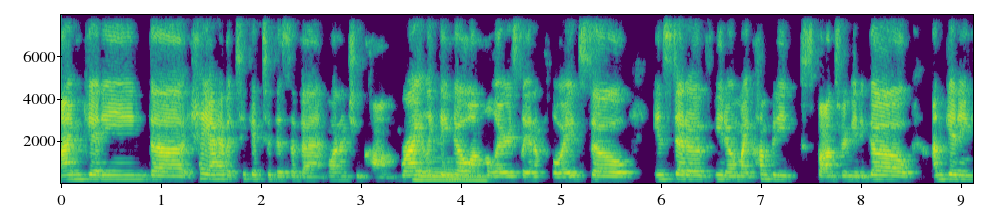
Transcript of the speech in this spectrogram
I'm getting the, hey, I have a ticket to this event. Why don't you come? Right? Mm. Like they know I'm mm. hilariously unemployed. So instead of, you know, my company sponsoring me to go, I'm getting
